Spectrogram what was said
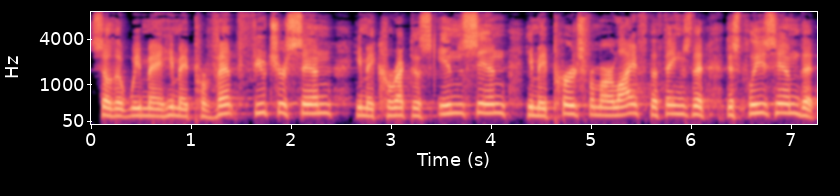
so that we may, He may prevent future sin. He may correct us in sin. He may purge from our life the things that displease Him, that,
